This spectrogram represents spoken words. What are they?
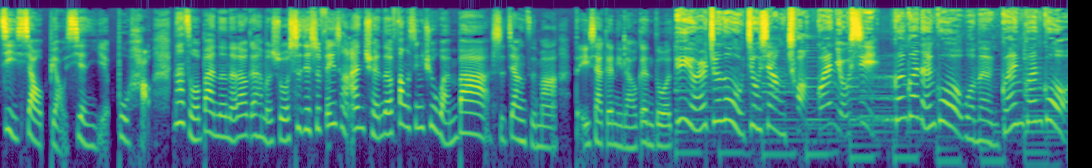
绩效表现也不好。那怎么办呢？难道跟他们说世界是非常安全的，放心去玩吧？是这样子吗？等一下跟你聊更多。育儿之路就像。闯关游戏，关关难过，我们关关过。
